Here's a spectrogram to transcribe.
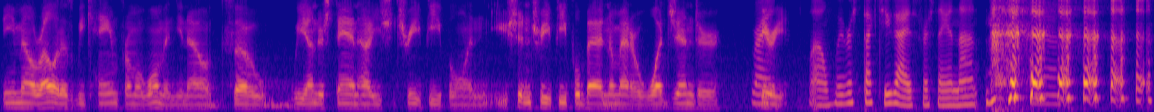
female relatives. We came from a woman, you know, so we understand how you should treat people, and you shouldn't treat people bad no matter what gender. Right. Period. Well, we respect you guys for saying that.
